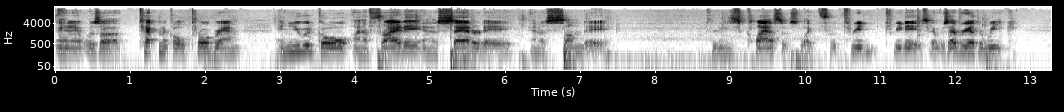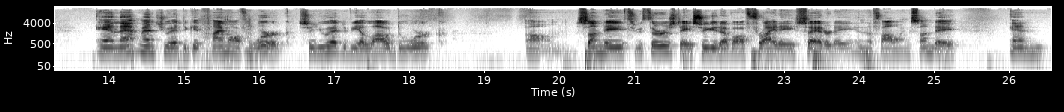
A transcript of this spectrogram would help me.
and it was a technical program and you would go on a Friday and a Saturday and a Sunday to these classes, like for three three days. It was every other week, and that meant you had to get time off work, so you had to be allowed to work um, Sunday through Thursday, so you'd have off Friday, Saturday, and the following Sunday, and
